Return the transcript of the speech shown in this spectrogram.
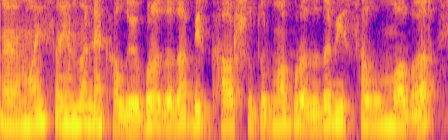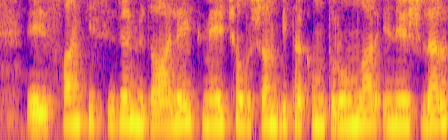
Ee, Mayıs ayında ne kalıyor? Burada da bir karşı durma, burada da bir savunma var. Ee, sanki size müdahale etmeye çalışan bir takım durumlar, enerjiler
